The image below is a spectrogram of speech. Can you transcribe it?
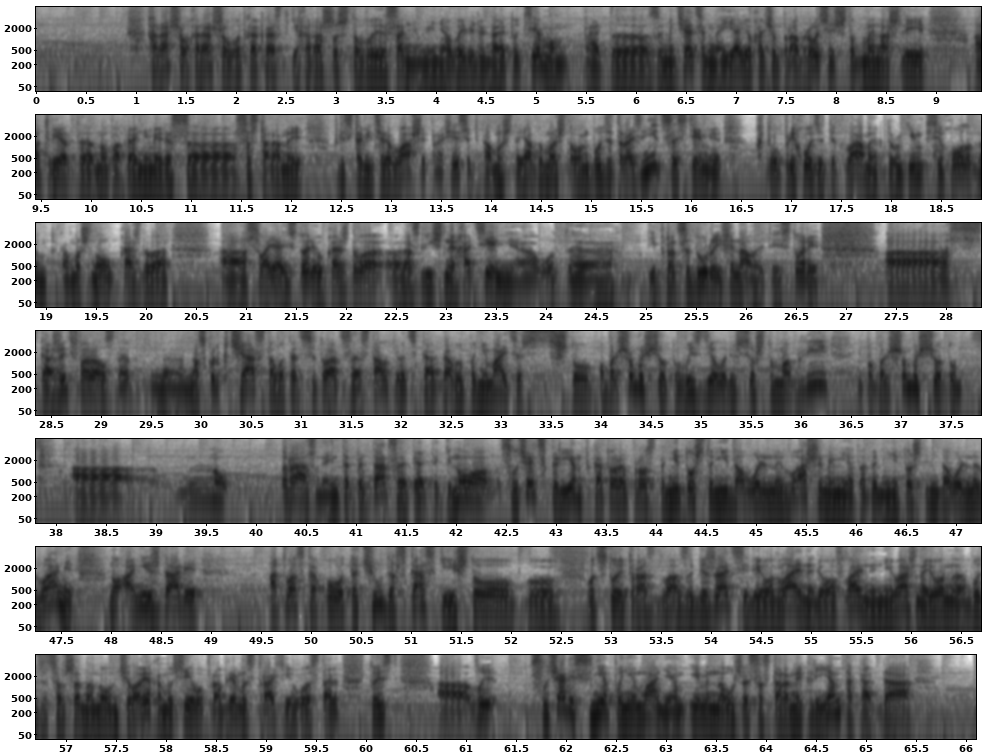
Хорошо, хорошо. Вот как раз-таки хорошо, что вы сами меня вывели на эту тему. Это замечательно. Я ее хочу пробросить, чтобы мы нашли ответ, ну, по крайней мере, с, со стороны представителя вашей профессии, потому что я думаю, что он будет разниться с теми, кто приходит и к вам, и к другим психологам, потому что, ну, у каждого а, своя история, у каждого различное хотение от э, и процедуры, и финала этой истории. А, скажите, пожалуйста, насколько часто вот эта ситуация сталкивается, когда вы понимаете, что по большому счету вы сделали все, что могли, и по большому счету, а, ну, разная интерпретация, опять-таки, но случается клиент, который просто не то, что недовольны вашими методами, не то, что недовольны вами, но они ждали от вас какого-то чуда, сказки, и что э, вот стоит раз-два забежать, или онлайн, или офлайн, и неважно, и он будет совершенно новым человеком, и все его проблемы, страхи его оставят. То есть а, вы случались с непониманием именно уже со стороны клиента, когда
